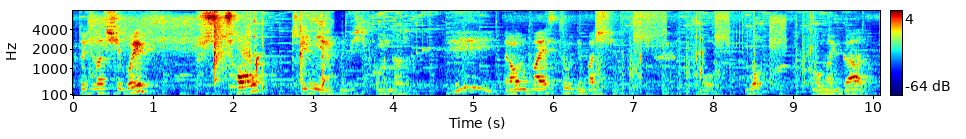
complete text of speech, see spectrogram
Ktoś z Was się boi pszczoł, czy nie? Napiszcie w komentarzach. Round 2 jest trudny, patrzcie. Bo, bo, oh my god.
